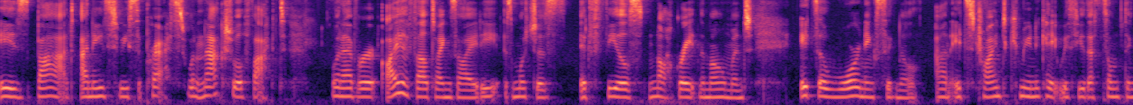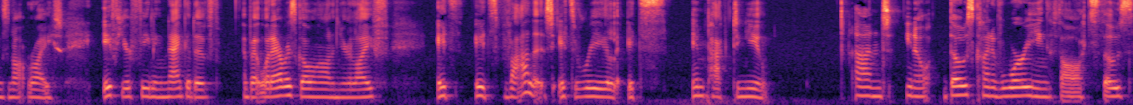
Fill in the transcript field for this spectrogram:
is bad and needs to be suppressed. When in actual fact, whenever I have felt anxiety, as much as it feels not great in the moment, it's a warning signal and it's trying to communicate with you that something's not right. If you're feeling negative about whatever's going on in your life, it's it's valid, it's real, it's impacting you. And you know, those kind of worrying thoughts, those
